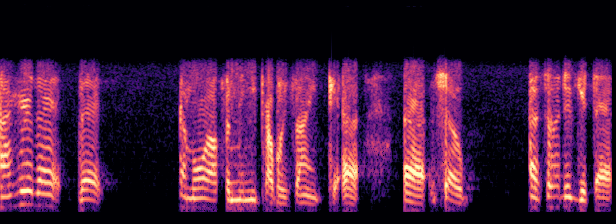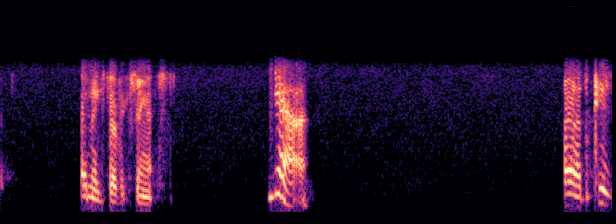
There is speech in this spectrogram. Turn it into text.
I hear that that more often than you probably think. Uh, uh, so, uh, so I do get that. That makes perfect sense. Yeah. Uh, because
